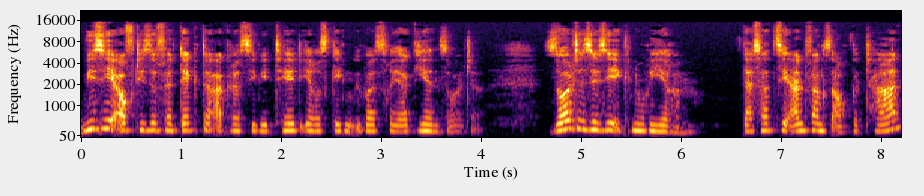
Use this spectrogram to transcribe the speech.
wie sie auf diese verdeckte Aggressivität ihres Gegenübers reagieren sollte. Sollte sie sie ignorieren? Das hat sie anfangs auch getan,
